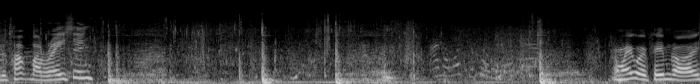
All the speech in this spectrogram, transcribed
You talk about racing? Có mấy quay phim rồi?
